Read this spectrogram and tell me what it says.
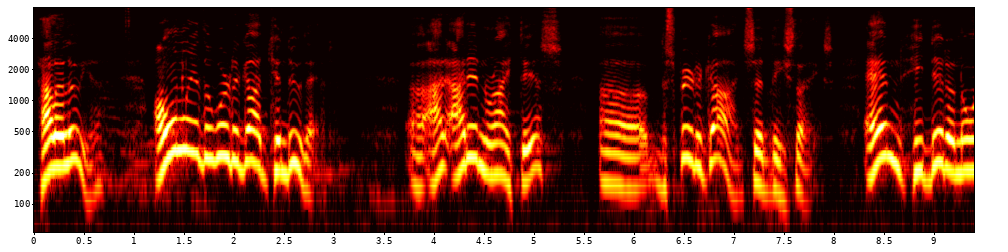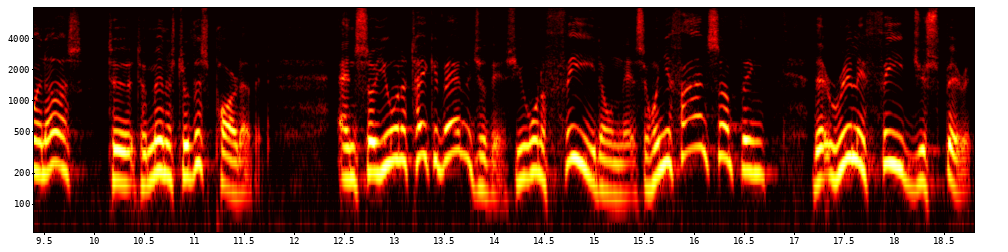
Hallelujah. Only the Word of God can do that. Uh, I, I, didn't write this. Uh, the Spirit of God said these things. And He did anoint us to, to minister this part of it. And so you want to take advantage of this. You want to feed on this. And when you find something that really feeds your spirit,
